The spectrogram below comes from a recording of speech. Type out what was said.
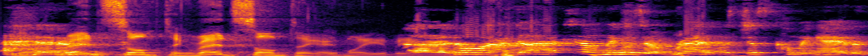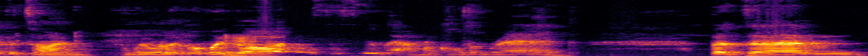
Yeah, um, red something, red something. It might be. Uh, no, I, I, actually don't think it was a red. Was just coming out at the time, and we were like, "Oh my yeah. god, there's this new camera called a red." But um,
